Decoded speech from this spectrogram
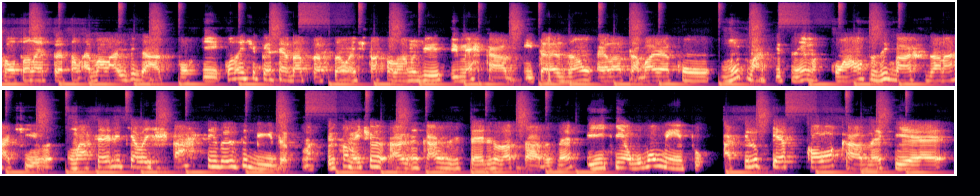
voltando à expressão, é balaio de gato, porque quando a gente pensa em adaptação, a gente está falando de, de mercado. E televisão, ela trabalha com muito mais que cinema, com altos e baixos da narrativa. Uma série que ela está sendo exibida, mas principalmente em casos de séries adaptadas, né? E que em algum momento aquilo que é colocado, né, que é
